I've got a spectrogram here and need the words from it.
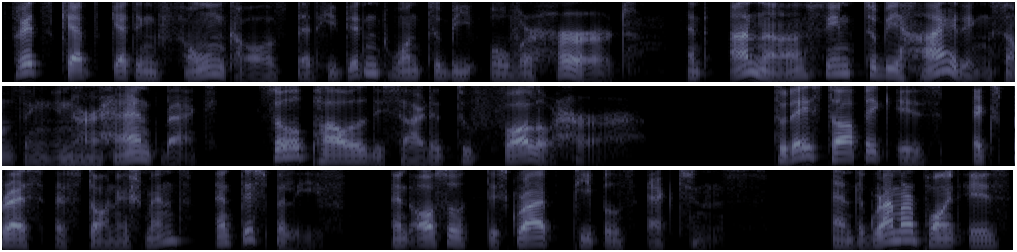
Fritz kept getting phone calls that he didn't want to be overheard. And Anna seemed to be hiding something in her handbag. So Paul decided to follow her. Today's topic is express astonishment and disbelief, and also describe people's actions. And the grammar point is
